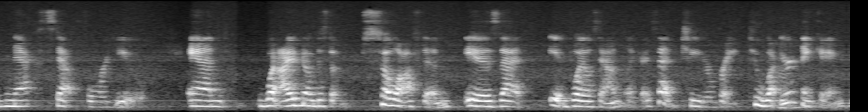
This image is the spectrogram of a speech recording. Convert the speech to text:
next step for you? And what I've noticed so often is that it boils down, like I said, to your brain, to what you're mm-hmm. thinking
